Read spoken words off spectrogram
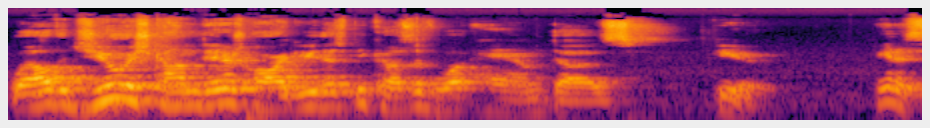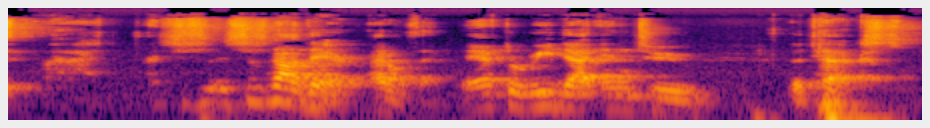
Well, the Jewish commentators argue this because of what Ham does here. It's, just, it's just not there, I don't think. They have to read that into the text,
